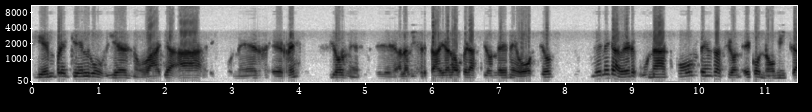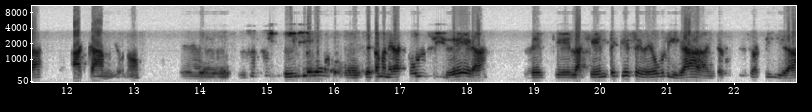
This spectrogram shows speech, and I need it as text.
siempre que el gobierno vaya a exponer eh, restricciones eh, a la libertad y a la operación de negocios, tiene que haber una compensación económica a cambio, ¿no? Eh, ese criterio, de cierta manera, considera de que la gente que se ve obligada a interrumpir su actividad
